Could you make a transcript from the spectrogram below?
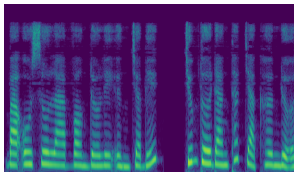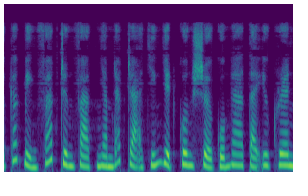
bà Ursula von der Leyen cho biết, chúng tôi đang thắt chặt hơn nữa các biện pháp trừng phạt nhằm đáp trả chiến dịch quân sự của Nga tại Ukraine,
